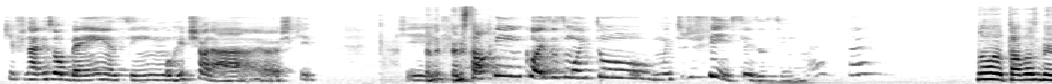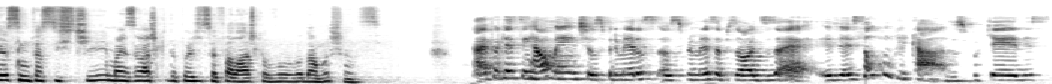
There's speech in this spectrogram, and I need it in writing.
que finalizou bem, assim, morri de chorar. Eu acho que, que Ele- em coisas muito, muito difíceis, assim. Mas Não, eu tava meio assim pra assistir, mas eu acho que depois de você falar, acho que eu vou, vou dar uma chance. É porque, assim, realmente, os primeiros, os primeiros episódios, é, eles são complicados, porque eles,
